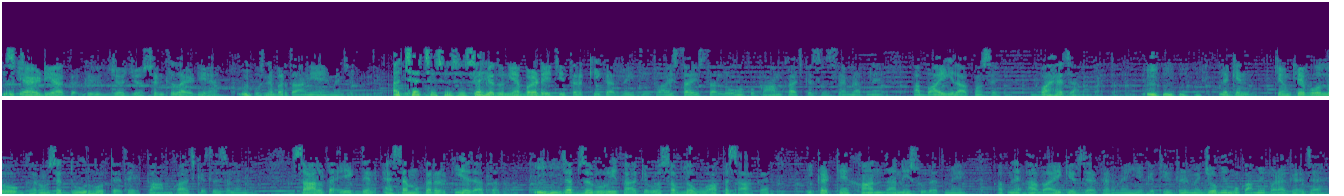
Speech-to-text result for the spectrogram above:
اس کے آئیڈیا جو جو سینٹرل آئیڈیا ہے اس نے برطانیہ میں جنم دیا اچھا اچھا اچھا اچھا دنیا بڑھ رہی تھی ترقی کر رہی تھی تو آہستہ آہستہ لوگوں کو کام کاج کے سلسلے میں اپنے آبائی علاقوں سے باہر جانا پڑتا۔ لیکن کیونکہ وہ لوگ گھروں سے دور ہوتے تھے کام کاج کے سلسلے میں، سال کا ایک دن ایسا مقرر کیا جاتا تھا جب ضروری تھا کہ وہ سب لوگ واپس آ کر اکٹھے خاندانی صورت میں اپنے آبائی گرجا گھر میں یا کیتھیڈرل میں جو بھی مقامی بڑا گرجا ہے،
